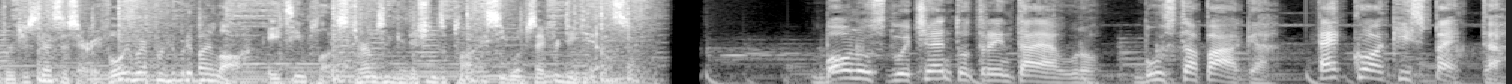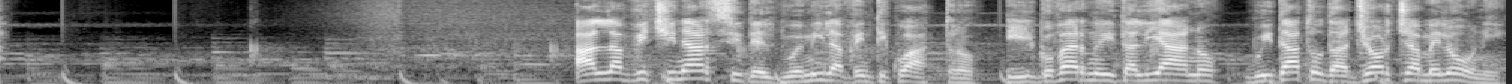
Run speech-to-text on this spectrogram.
Purchase necessary. Void where prohibited by law. 18 plus. Terms and conditions apply. See website for details. Bonus 230 euro. Busta paga. Ecco a chi spetta. All'avvicinarsi del 2024, il governo italiano, guidato da Giorgia Meloni,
